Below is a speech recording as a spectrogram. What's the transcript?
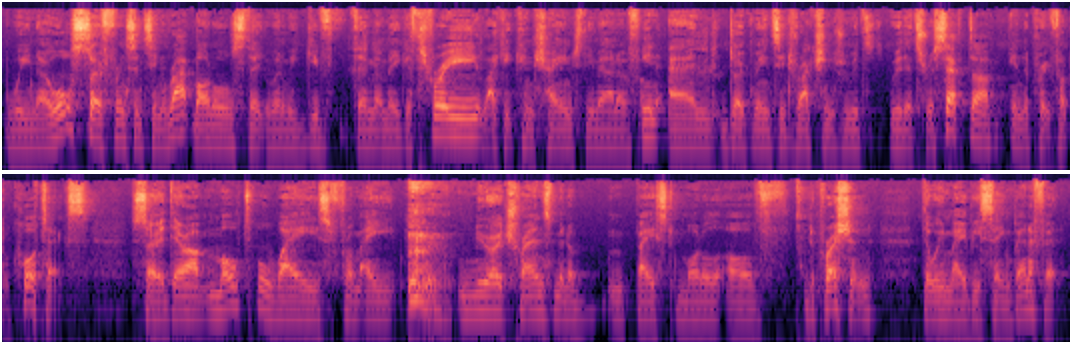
We know also, for instance, in rat models, that when we give them omega 3, like it can change the amount of in and dopamine's interactions with, with its receptor in the prefrontal cortex. So there are multiple ways from a neurotransmitter based model of depression that we may be seeing benefit.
